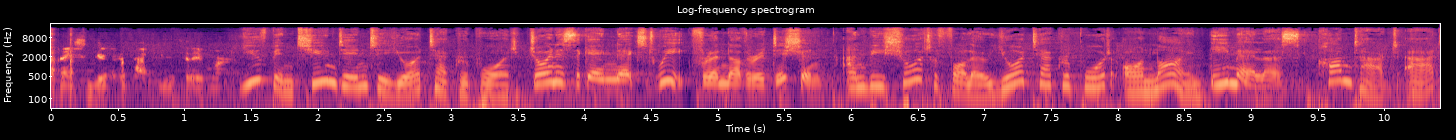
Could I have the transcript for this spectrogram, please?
Thanks again for having me today, Mark. You've been tuned in to Your Tech Report. Join us again next week for another edition, and be sure to follow Your Tech Report online. Email us contact at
